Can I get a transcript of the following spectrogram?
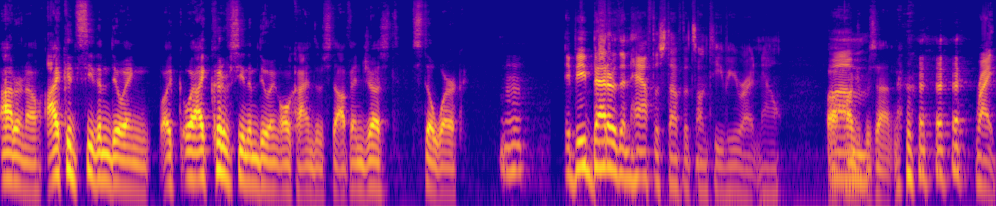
I don't know. I could see them doing like I could have seen them doing all kinds of stuff and just still work. It'd be better than half the stuff that's on TV right now. A Um, hundred percent. Right.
